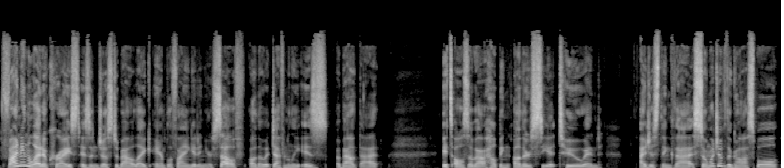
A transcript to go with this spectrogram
finding the light of Christ isn't just about like amplifying it in yourself, although it definitely is about that. It's also about helping others see it too. And I just think that so much of the gospel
